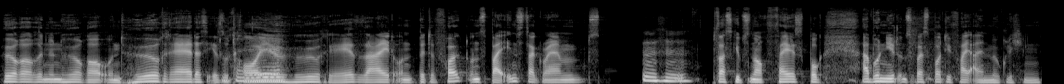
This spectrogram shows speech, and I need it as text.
Hörerinnen, Hörer und Hörer, dass ihr so treue Hörer seid und bitte folgt uns bei Instagram, Mhm. was gibt's noch, Facebook, abonniert uns bei Spotify, allen möglichen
